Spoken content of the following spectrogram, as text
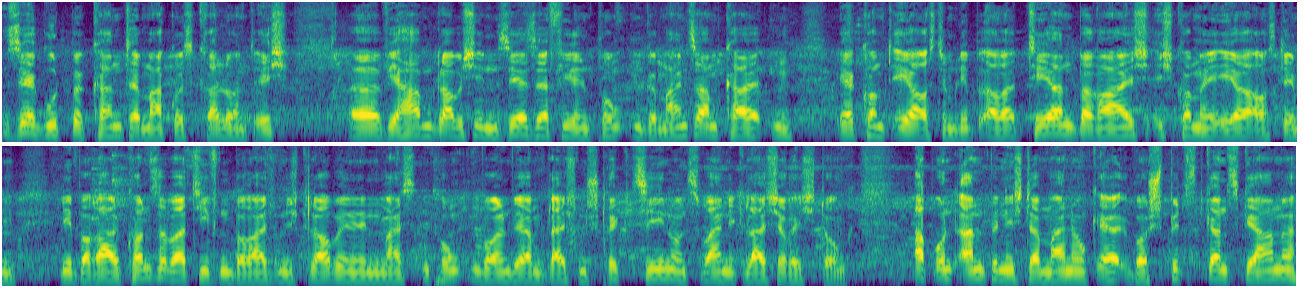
sehr gut bekannt, der Markus Krall und ich. Äh, wir haben, glaube ich, in sehr, sehr vielen Punkten Gemeinsamkeiten. Er kommt eher aus dem libertären Bereich, ich komme eher aus dem liberal-konservativen Bereich und ich glaube, in den meisten Punkten wollen wir am gleichen Strick ziehen und zwar in die gleiche Richtung. Ab und an bin ich der Meinung, er überspitzt ganz gerne,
